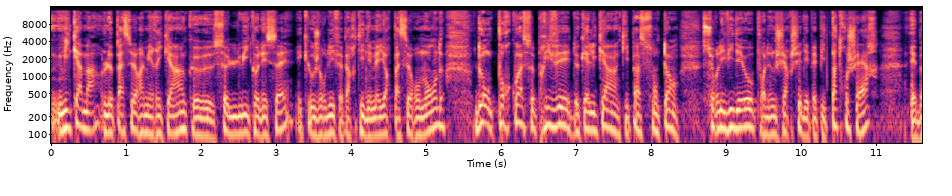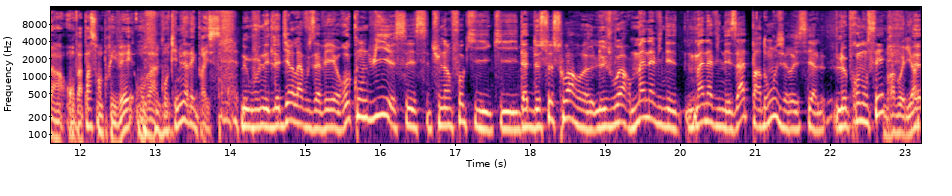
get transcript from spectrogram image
Mikama, le passeur américain que seul lui connaissait et qui aujourd'hui fait partie des meilleurs passeurs au monde. Donc pourquoi se priver de quelqu'un qui passe son temps sur les vidéos pour aller nous chercher des pépites pas trop chères? Eh ben, on va pas s'en priver, on va continuer avec Brice. Donc vous venez de le dire, là vous avez reconduit, c'est une info qui, qui, date de ce soir, euh, le joueur Manavinezad, pardon, j'ai réussi à le, prononcer. Bravo Elliot. Euh,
